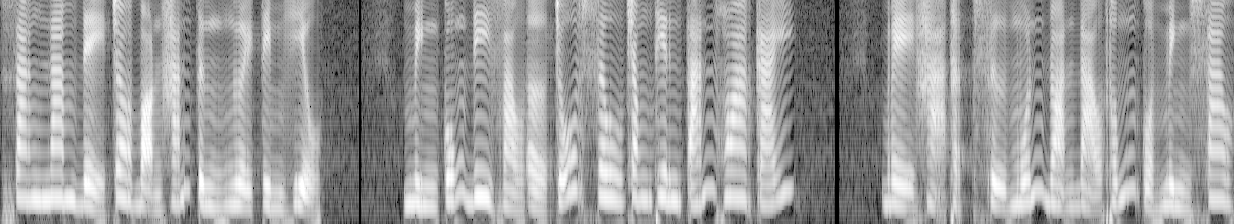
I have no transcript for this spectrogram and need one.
Giang Nam để cho bọn hắn từng người tìm hiểu. Mình cũng đi vào ở chỗ sâu trong thiên tán hoa cái. Bề hạ thật sự muốn đoạn đạo thống của mình sao?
